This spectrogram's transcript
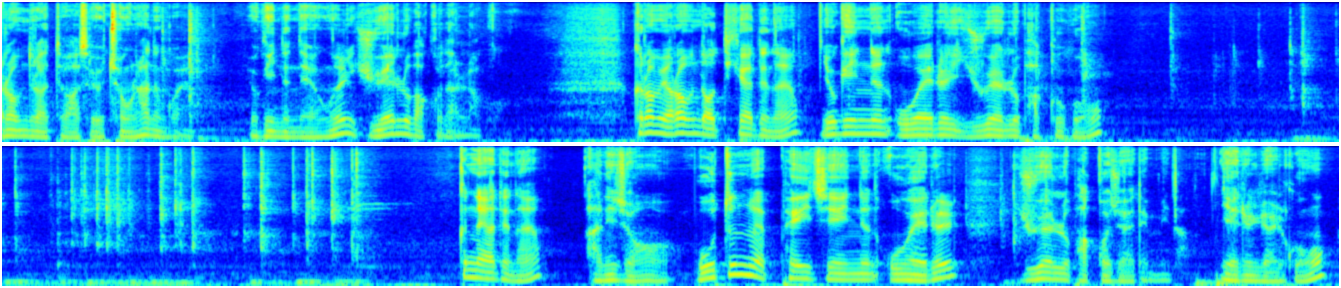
여러분들한테 와서 요청을 하는 거예요. 여기 있는 내용을 UL로 바꿔달라고. 그럼 여러분들 어떻게 해야 되나요? 여기 있는 OL을 UL로 바꾸고 끝내야 되나요? 아니죠. 모든 웹페이지에 있는 OL을 UL로 바꿔줘야 됩니다. 얘를 열고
